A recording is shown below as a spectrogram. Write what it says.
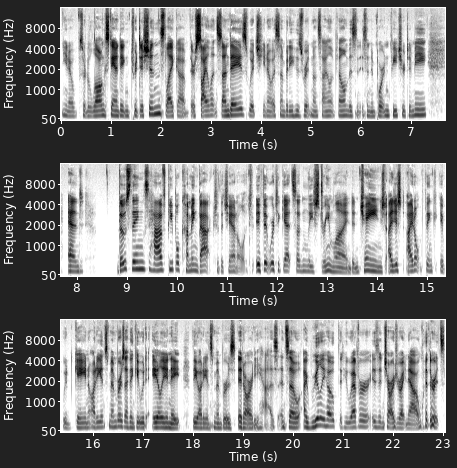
you know, sort of long-standing traditions, like uh, their Silent Sundays, which, you know, as somebody who's written on silent film, is, is an important feature to me. And those things have people coming back to the channel. If it were to get suddenly streamlined and changed, I just I don't think it would gain audience members. I think it would alienate the audience members it already has. And so I really hope that whoever is in charge right now, whether it's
